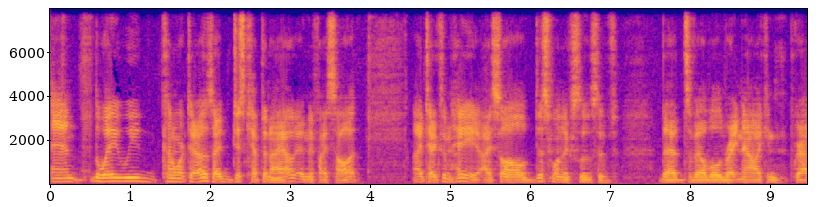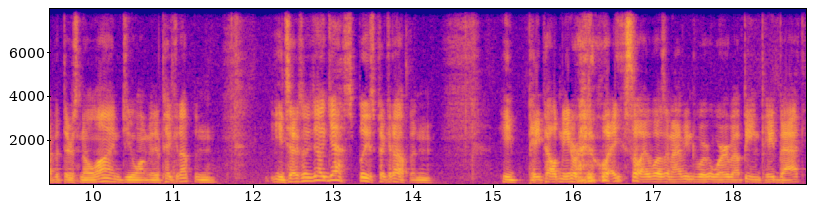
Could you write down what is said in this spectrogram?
And the way we kind of worked it out is I just kept an eye out, and if I saw it, I text him, "Hey, I saw this one exclusive that's available right now. I can grab it. There's no line. Do you want me to pick it up?" And he texted me, "Yes, please pick it up." And he PayPal'd me right away, so I wasn't having to worry about being paid back.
